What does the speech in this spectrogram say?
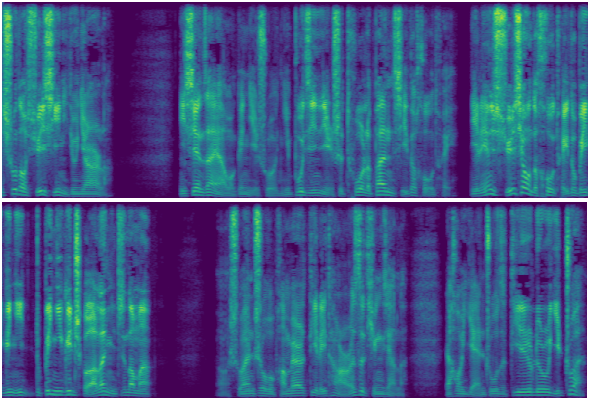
你说到学习你就蔫了。你现在啊，我跟你说，你不仅仅是拖了班级的后腿，你连学校的后腿都被给你都被你给扯了，你知道吗？啊！说完之后，旁边地雷他儿子听见了，然后眼珠子滴溜溜一转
